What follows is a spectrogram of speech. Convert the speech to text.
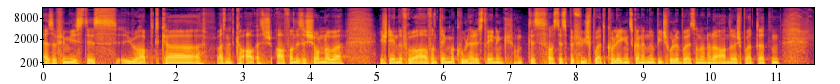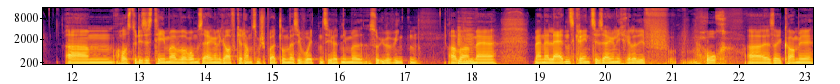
Also für mich ist das überhaupt kein, weiß nicht, kein Aufwand ist es schon, aber ich stehe in der Früh auf und denke mir, cool, heute ist Training. Und das hast du jetzt bei vielen Sportkollegen, jetzt gar nicht nur Beachvolleyball, sondern halt auch andere Sportarten. Ähm, hast du dieses Thema, warum sie eigentlich aufgehört haben zum Sporteln, weil sie wollten sich halt nicht mehr so überwinden. Aber mhm. mein, meine Leidensgrenze ist eigentlich relativ hoch. Äh, also ich kann mich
